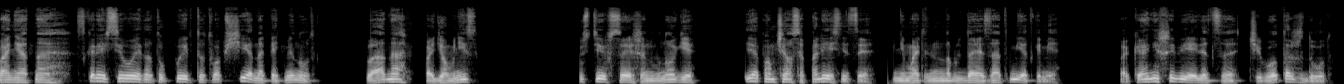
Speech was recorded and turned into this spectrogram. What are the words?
Понятно. Скорее всего, этот упырь тут вообще на пять минут. Ладно, пойдем вниз. Пустив Сэшин в ноги, я помчался по лестнице, внимательно наблюдая за отметками. Пока не шевелятся, чего-то ждут.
